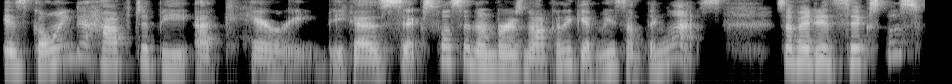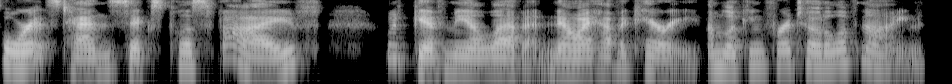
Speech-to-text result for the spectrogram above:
is going to have to be a carry because 6 plus a number is not going to give me something less. So if I did 6 plus 4, it's 10. 6 plus 5 would give me 11. Now I have a carry. I'm looking for a total of 9.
